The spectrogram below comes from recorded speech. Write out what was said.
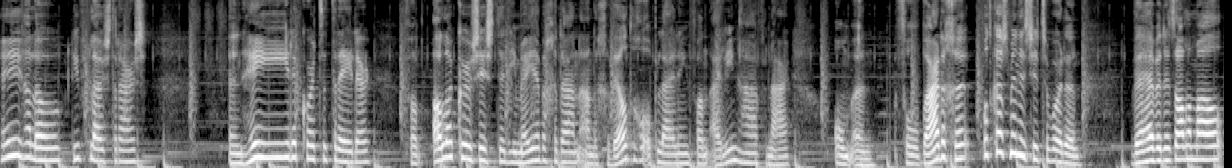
Hey, hallo, lieve luisteraars. Een hele korte trailer van alle cursisten die mee hebben gedaan aan de geweldige opleiding van Eileen Havenaar om een volwaardige podcastmanager te worden. We hebben het allemaal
